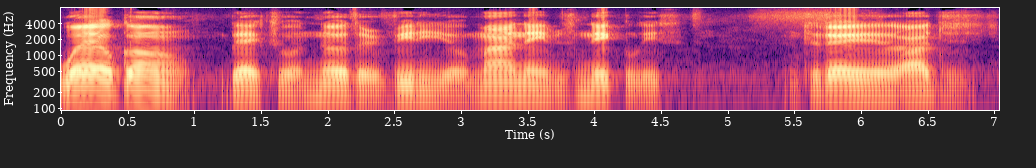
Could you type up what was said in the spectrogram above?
Welcome back to another video. My name is Nicholas, and today I just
